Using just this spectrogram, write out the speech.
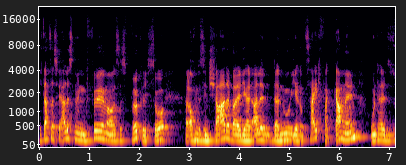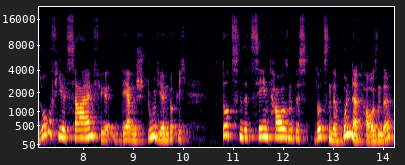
Ich dachte, das wäre alles nur in den Filmen, aber es ist wirklich so. Halt auch ein bisschen schade, weil die halt alle da nur ihre Zeit vergammeln und halt so viel zahlen für deren Studien, wirklich Dutzende, Zehntausend bis Dutzende, Hunderttausende.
